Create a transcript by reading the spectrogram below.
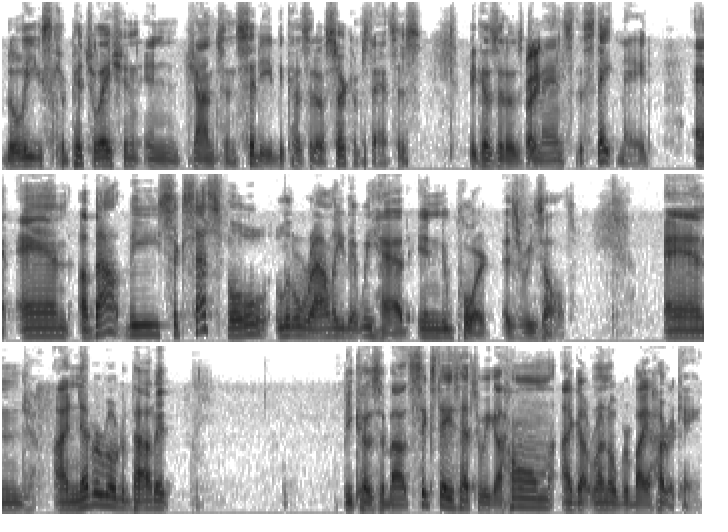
the league's capitulation in Johnson City because of those circumstances, because of those Right. demands the state made, and, and about the successful little rally that we had in Newport as a result. And I never wrote about it because about six days after we got home, I got run over by a hurricane,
